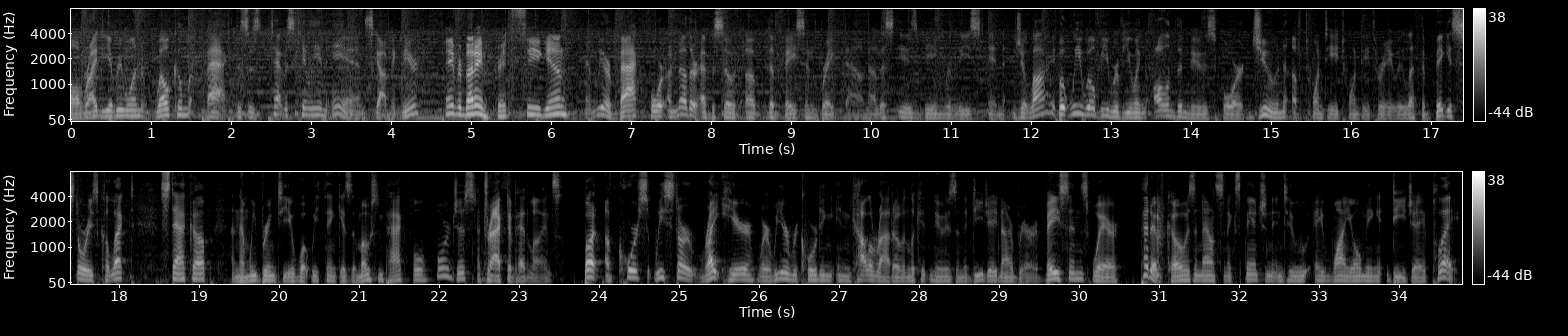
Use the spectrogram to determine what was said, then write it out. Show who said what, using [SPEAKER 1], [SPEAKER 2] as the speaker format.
[SPEAKER 1] Alrighty, everyone, welcome back. This is Tavis Killian and Scott McNear,
[SPEAKER 2] Hey, everybody. Great to see you again.
[SPEAKER 1] and we are back for another episode of the Basin Breakdown. Now, this is being released in July, but we will be reviewing all of the news for June of 2023. We let the biggest stories collect, stack up, and then we bring to you what we think is the most impactful or just attractive headlines. But of course, we start right here where we are recording in Colorado and look at news in the DJ Niobrara basins where Pedevco has announced an expansion into a Wyoming DJ play.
